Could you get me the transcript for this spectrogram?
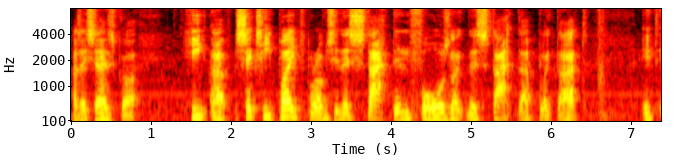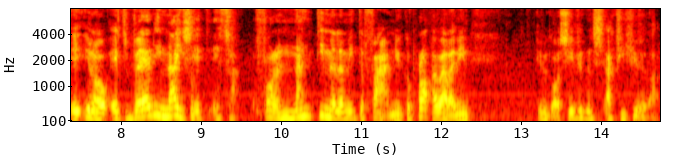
As I said it's got heat uh, six heat pipes but obviously they're stacked in fours like they're stacked up like that. It, it you know it's very nice. It, it's for a 90 millimeter fan you could pro well I mean here we go. See if you can actually hear that.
